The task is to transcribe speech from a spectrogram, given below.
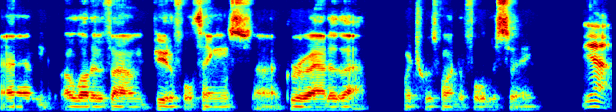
and a lot of um, beautiful things uh, grew out of that, which was wonderful to see. Yeah.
